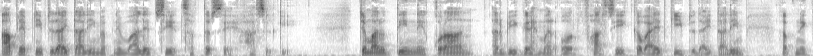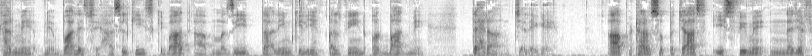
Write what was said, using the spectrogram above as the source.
آپ نے اپنی ابتدائی تعلیم اپنے والد سید سفتر سے حاصل کی۔ جمال الدین نے قرآن، عربی گرامر اور فارسی قواعد کی ابتدائی تعلیم اپنے گھر میں اپنے والد سے حاصل کی۔ اس کے بعد آپ مزید تعلیم کے لیے قزوین اور بعد میں تہران چلے گئے۔ آپ اٹھارہ سو پچاس عیسوی میں نجف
